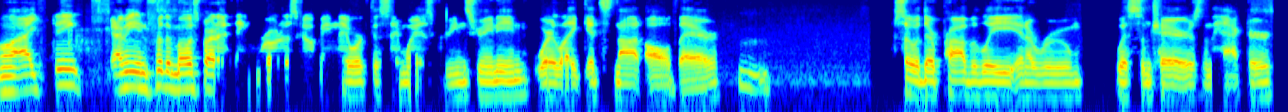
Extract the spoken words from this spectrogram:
Well, I think, I mean, for the most part, I think rotoscoping they work the same way as green screening, where like it's not all there. Hmm. So they're probably in a room with some chairs and the actor.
